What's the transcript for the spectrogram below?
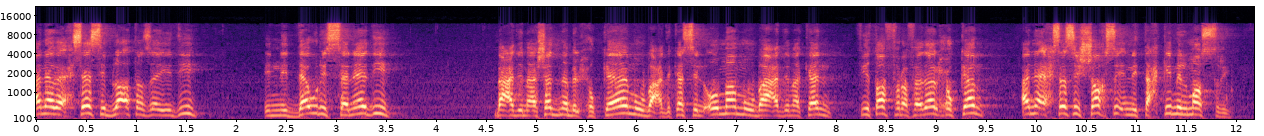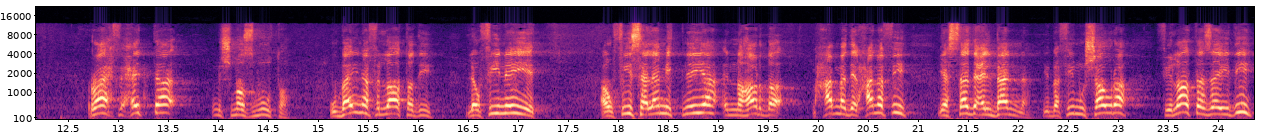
أنا باحساسي بلقطة زي دي إن الدوري السنة دي بعد ما أشدنا بالحكام وبعد كأس الأمم وبعد ما كان في طفرة في اداء الحكام أنا إحساسي الشخصي إن التحكيم المصري رايح في حتة مش مظبوطة وباينة في اللقطة دي. لو في نية أو في سلامة نية النهارده محمد الحنفي يستدعي البنا يبقى في مشاورة في لقطة زي دي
